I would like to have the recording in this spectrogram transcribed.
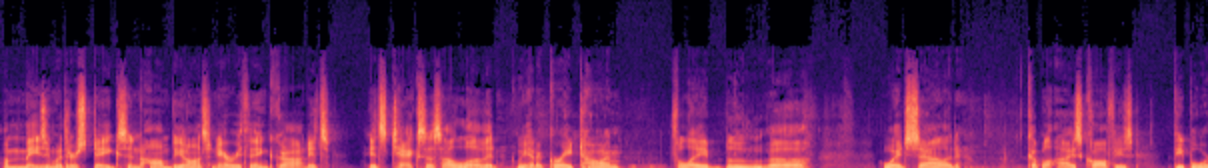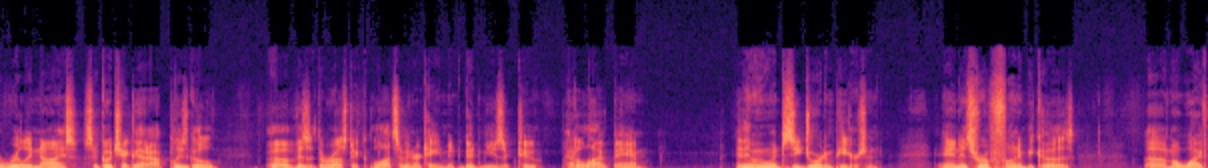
amazing with their steaks and ambiance and everything. God, it's it's Texas. I love it. We had a great time filet blue uh, wedge salad, a couple of iced coffees. People were really nice. So go check that out. Please go uh, visit the Rustic. Lots of entertainment, good music too. Had a live band. And then we went to see Jordan Peterson. And it's real funny because uh, my wife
